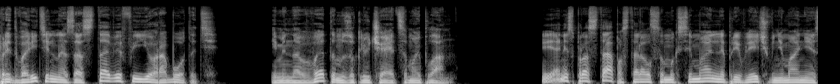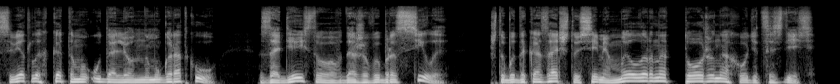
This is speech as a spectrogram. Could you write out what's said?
предварительно заставив ее работать. Именно в этом заключается мой план. Я неспроста постарался максимально привлечь внимание светлых к этому удаленному городку, задействовав даже выброс силы, чтобы доказать, что семя Меллорна тоже находится здесь.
